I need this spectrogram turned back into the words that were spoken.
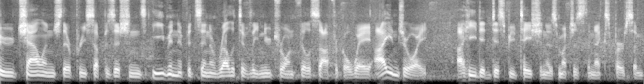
who challenge their presuppositions, even if it's in a relatively neutral and philosophical way. I enjoy a heated disputation as much as the next person.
